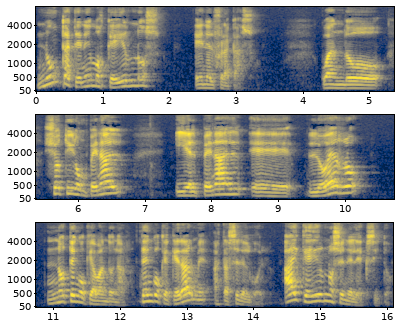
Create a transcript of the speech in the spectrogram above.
Nunca tenemos que irnos en el fracaso. Cuando yo tiro un penal y el penal eh, lo erro, no tengo que abandonar, tengo que quedarme hasta hacer el gol. Hay que irnos en el éxito,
